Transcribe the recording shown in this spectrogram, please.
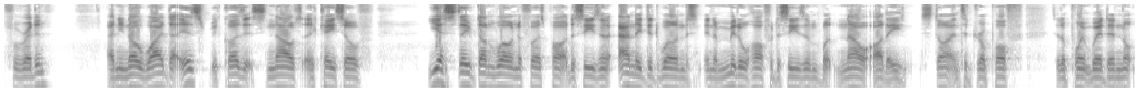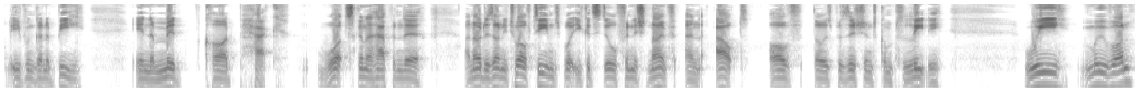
for Reading. And you know why that is? Because it's now a case of, yes, they've done well in the first part of the season and they did well in the, in the middle half of the season, but now are they starting to drop off to the point where they're not even going to be in the mid card pack? What's going to happen there? I know there's only 12 teams, but you could still finish ninth and out of those positions completely. We move on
